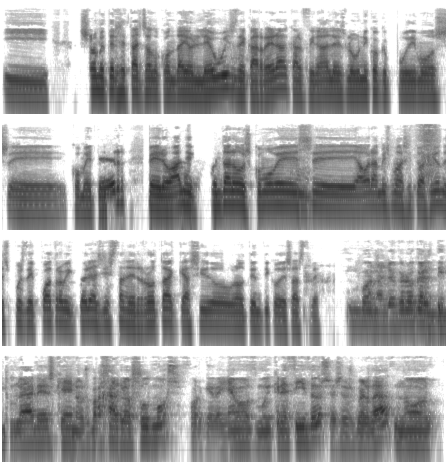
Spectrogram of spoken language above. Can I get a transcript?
y solo meterse touchdown con Dion Lewis de carrera, que al final es lo único que pudimos eh, cometer. Pero Alex, cuéntanos cómo ves eh, ahora mismo la situación después de cuatro victorias y esta derrota que ha sido un auténtico desastre. Bueno, yo creo que el titular es que nos bajan los humos porque veníamos muy crecidos, eso es verdad. No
